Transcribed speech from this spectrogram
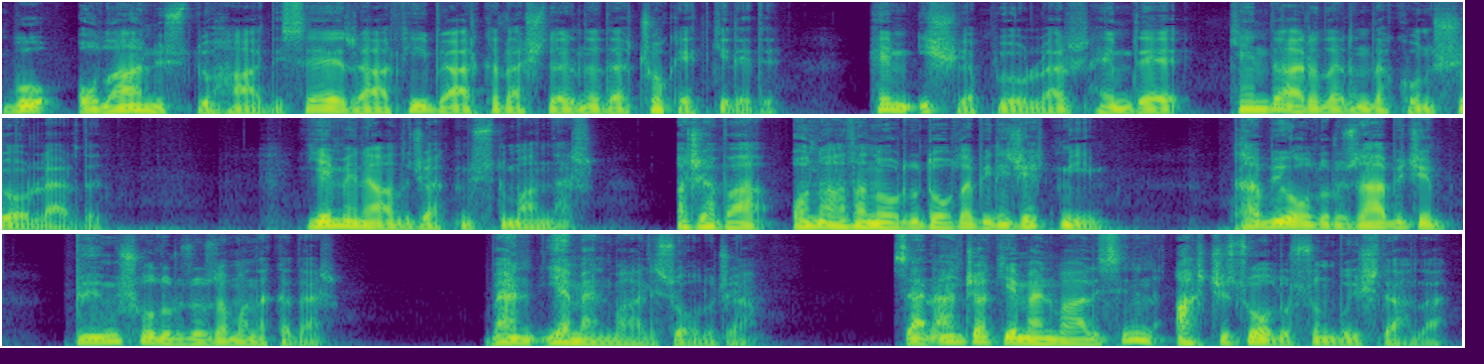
Bu olağanüstü hadise Rafi ve arkadaşlarını da çok etkiledi. Hem iş yapıyorlar hem de kendi aralarında konuşuyorlardı. Yemen'i alacak Müslümanlar. Acaba onu alan orduda olabilecek miyim? Tabii oluruz abicim. Büyümüş oluruz o zamana kadar. Ben Yemen valisi olacağım. Sen ancak Yemen valisinin aşçısı olursun bu iştahla.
